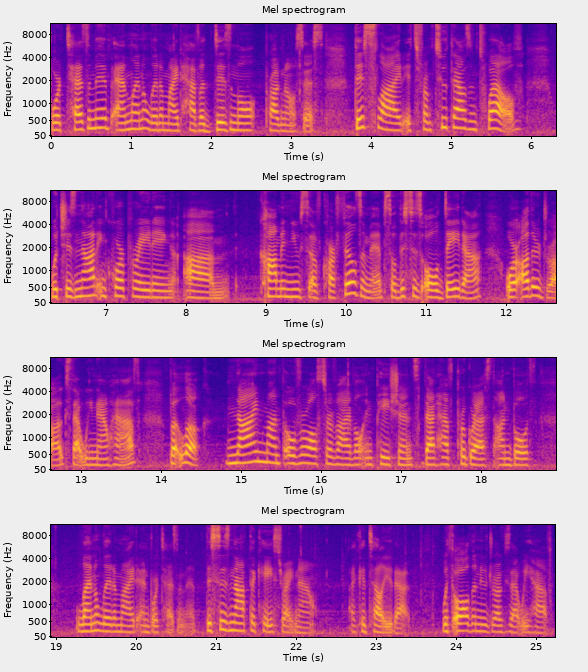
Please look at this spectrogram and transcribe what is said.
bortezomib and lenalidomide have a dismal prognosis. This slide, it's from 2012, which is not incorporating um, common use of carfilzomib, so this is old data, or other drugs that we now have. But look, nine-month overall survival in patients that have progressed on both lenalidomide and bortezomib. This is not the case right now, I could tell you that, with all the new drugs that we have.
